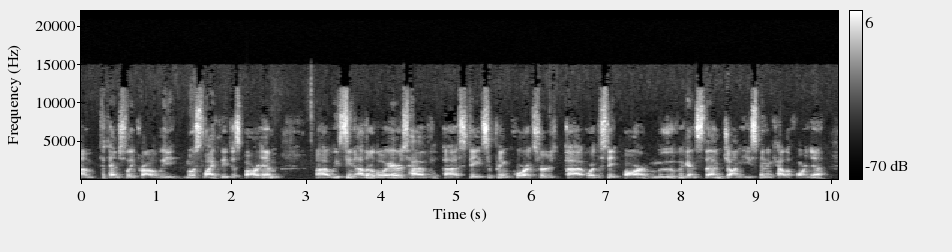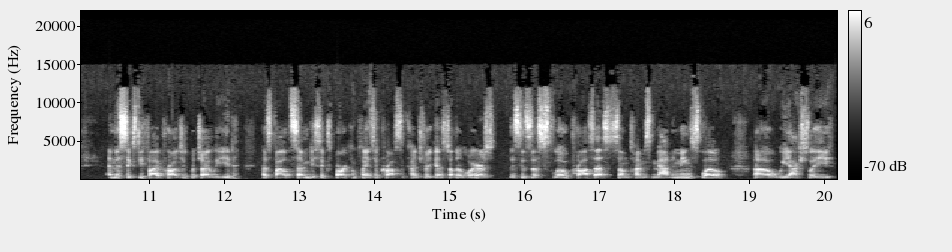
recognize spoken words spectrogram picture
um, potentially, probably, most likely disbar him. Uh, we've seen other lawyers have uh, state Supreme Courts or, uh, or the state bar move against them, John Eastman in California. And the 65 Project, which I lead, has filed 76 bar complaints across the country against other lawyers. This is a slow process, sometimes maddening slow. Uh, we actually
